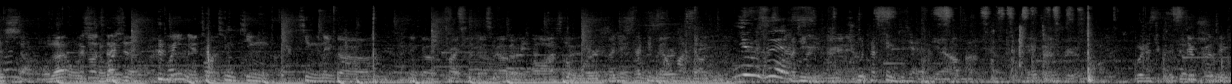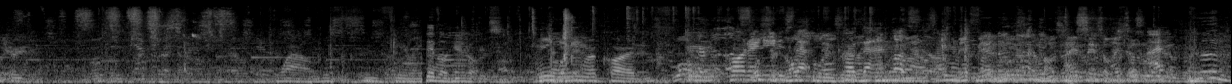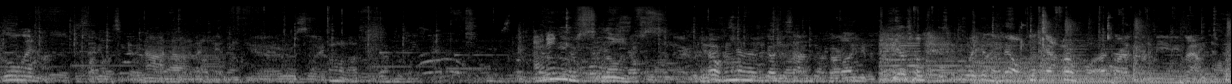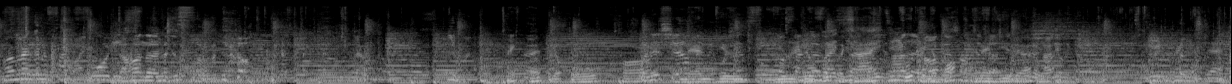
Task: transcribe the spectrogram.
我在想，我在我想问现在。万一你的进进进那个那个 price 的那个哦，而且你 tag team 没有换掉， Use 而 it. 且你出 tag team 之前也要打。 Still good to improve. Wow, this is scary. I need one more card. And the card I need is that card that animal has. I'm gonna find it. I could go in. No, no, no. I need new sleeves. 哎，我看现在幺十三，要求多一个能量，我加二火二过来的。 Or am I gonna find 40? 然后呢，他就死不掉。一会儿 Take out your old card Well, this and then year, you, since you, we you got put aside, put in the box and then you do the other one. I didn't bring a deck.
